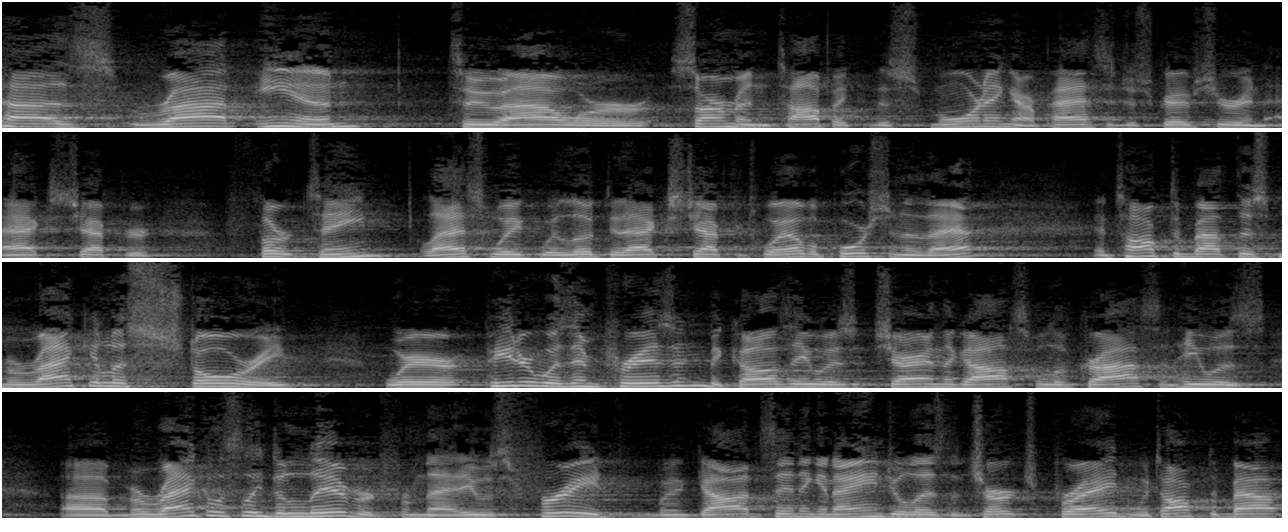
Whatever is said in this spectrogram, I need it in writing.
Ties right in to our sermon topic this morning, our passage of Scripture in Acts chapter 13. Last week we looked at Acts chapter 12, a portion of that, and talked about this miraculous story where Peter was in prison because he was sharing the gospel of Christ and he was uh, miraculously delivered from that. He was freed when God sending an angel as the church prayed. And we talked about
